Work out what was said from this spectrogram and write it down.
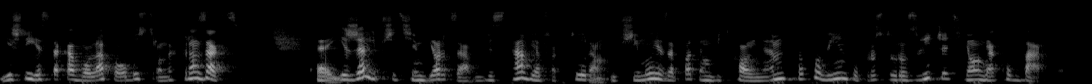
jeśli jest taka wola po obu stronach transakcji. E, jeżeli przedsiębiorca wystawia fakturę i przyjmuje zapłatę bitcoinem, to powinien po prostu rozliczyć ją jako barter,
